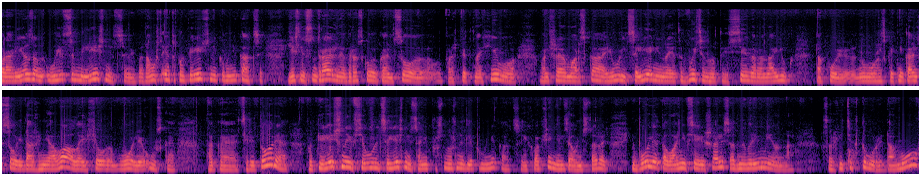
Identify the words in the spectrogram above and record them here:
прорезан улицами, лестницами, потому что это поперечные коммуникации. Если центральное городское кольцо, э, проспект Нахимова, Большая Морская и улица Ленина, это вытянутый с севера на юг такой, ну, можно сказать, не кольцо и даже не овал, а еще более узкая такая территория, поперечные все улицы, лестницы, они просто нужны для коммуникации. Их вообще нельзя уничтожать. И более того, они все решались одновременно с архитектурой домов,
